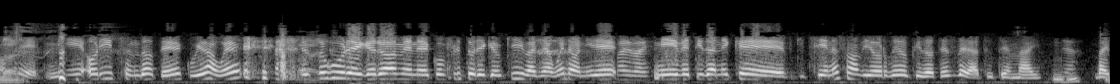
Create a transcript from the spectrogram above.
Bai. ni hori itzen dut, eh? Cuidao, eh? ez du gure gero hemen eh, konfliktorek euki, baina, bueno, nire, Bai, bai. ni beti daneke gitzien ez ma bi orde euki dut ez beratuten, bai. Mhm. Bai,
